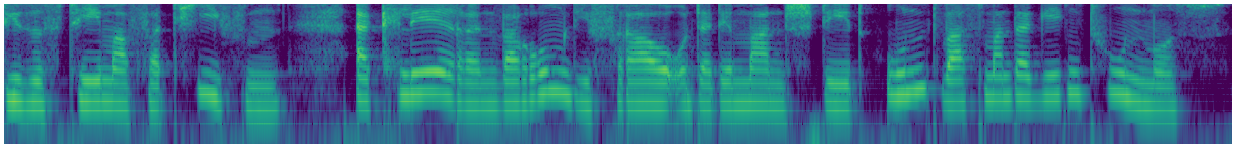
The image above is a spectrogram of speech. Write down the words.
Dieses Thema vertiefen, erklären, warum die Frau unter dem Mann steht und was man dagegen tun muss.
